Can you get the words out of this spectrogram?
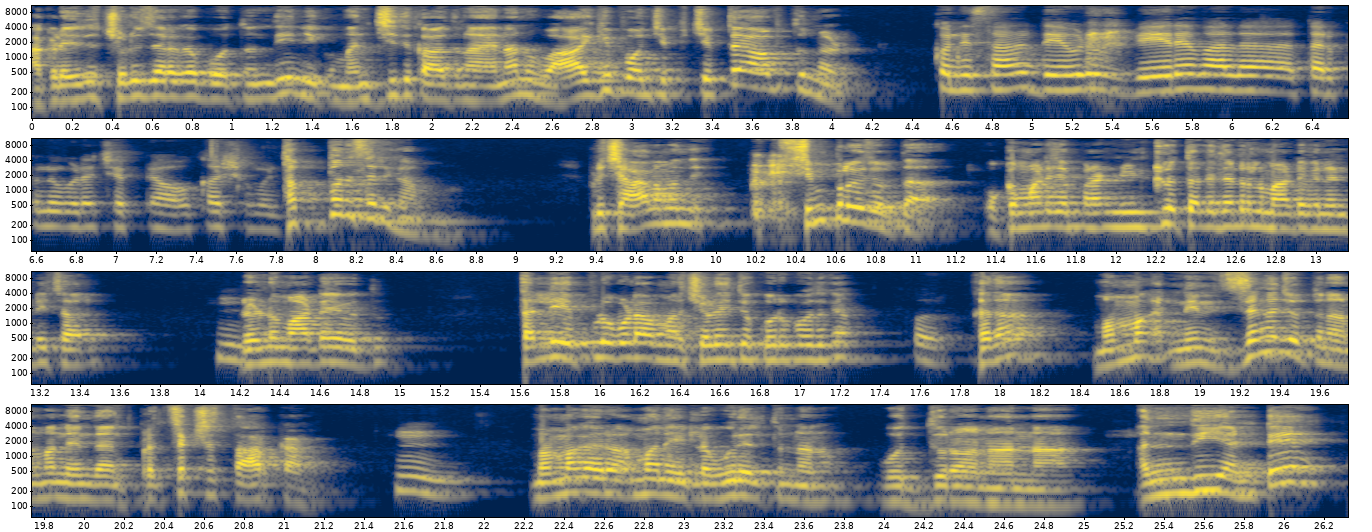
అక్కడ ఏదో చెడు జరగబోతుంది నీకు మంచిది కాదు నాయన నువ్వు ఆగిపో అని చెప్పి చెప్తే ఆపుతున్నాడు. కొన్నిసార్లు దేవుడు వేరే వాళ్ళ తరపున కూడా చెప్పే అవకాశం తప్పనిసరిగా అమ్మ. ఇప్పుడు చాలా మంది సింపుల్గా చెప్తా. ఒక మాట చెప్పాలంటే ఇంట్లో తల్లిదండ్రుల మాట వినండి చాలు. రెండు మాట వద్దు. తల్లి ఎప్పుడు కూడా మన చెడు అయితే కోరుకోదుగా? కోరు. కదా? మా అమ్మ నేను నిజంగా చెప్తున్నాను అమ్మ నేను దానికి ప్రత్యక్ష తార్కాను మా అమ్మగారు అమ్మ నేను ఇట్లా ఊరు వెళ్తున్నాను. వద్దురా నాన్న. అంది అంటే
